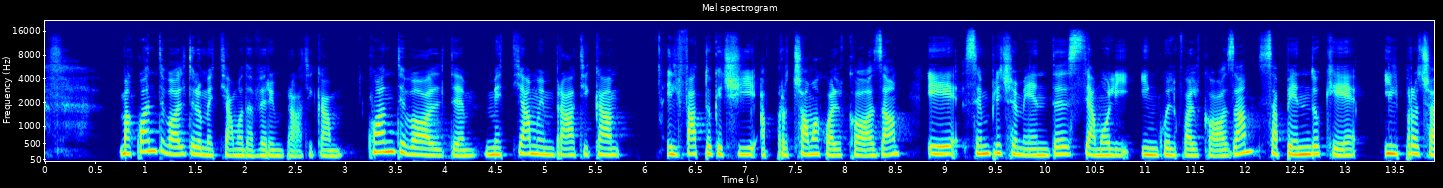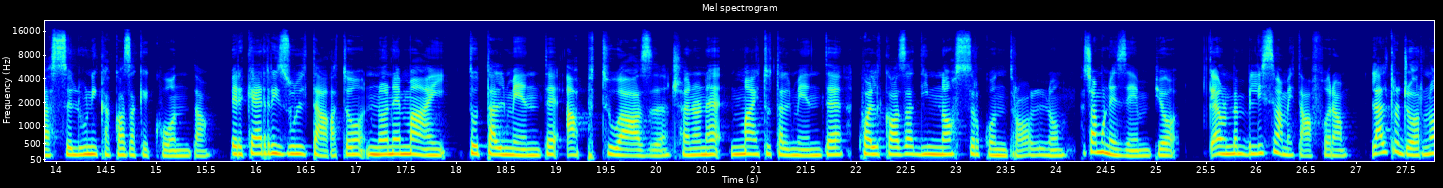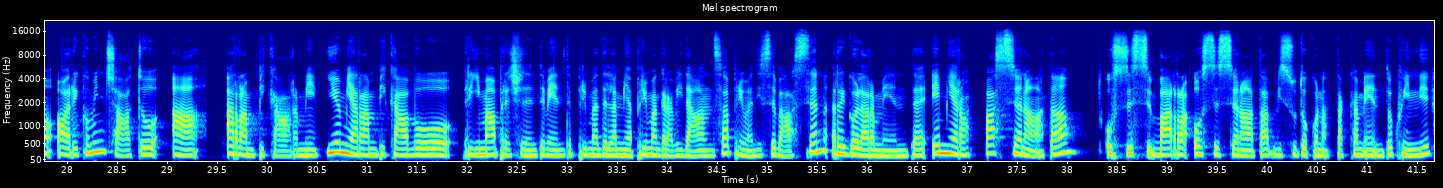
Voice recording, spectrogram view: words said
Ma quante volte lo mettiamo davvero in pratica? Quante volte mettiamo in pratica il fatto che ci approcciamo a qualcosa e semplicemente stiamo lì in quel qualcosa sapendo che il processo è l'unica cosa che conta, perché il risultato non è mai totalmente up to us, cioè non è mai totalmente qualcosa di nostro controllo. Facciamo un esempio, è una bellissima metafora. L'altro giorno ho ricominciato a arrampicarmi. Io mi arrampicavo prima, precedentemente, prima della mia prima gravidanza, prima di Sebastian, regolarmente e mi ero appassionata ossess- barra ossessionata, vissuto con attaccamento, quindi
